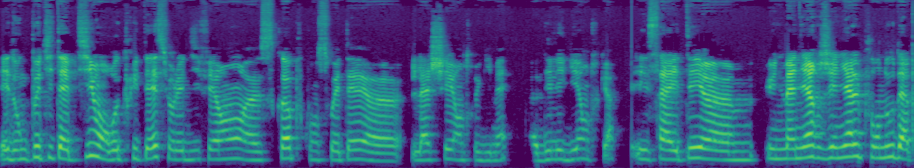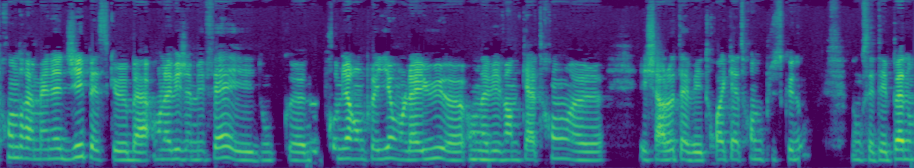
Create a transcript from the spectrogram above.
Et donc petit à petit, on recrutait sur les différents euh, scopes qu'on souhaitait euh, lâcher entre guillemets, déléguer en tout cas. Et ça a été euh, une manière géniale pour nous d'apprendre à manager parce que bah on l'avait jamais fait et donc euh, notre premier employé, on l'a eu, euh, on avait 24 ans et Charlotte avait 3-4 ans de plus que nous, donc c'était pas non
